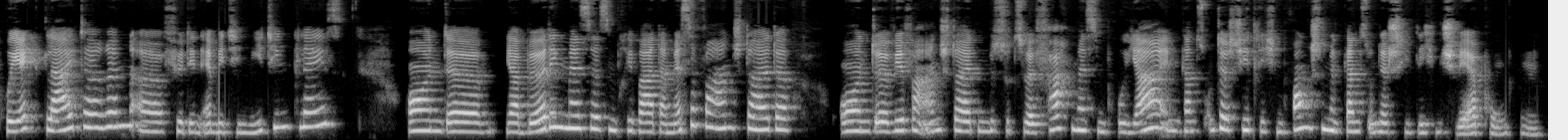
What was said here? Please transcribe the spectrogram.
Projektleiterin äh, für den MBT Meeting Place. Und ja, Birding Messe ist ein privater Messeveranstalter und äh, wir veranstalten bis zu zwölf Fachmessen pro Jahr in ganz unterschiedlichen Branchen mit ganz unterschiedlichen Schwerpunkten.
